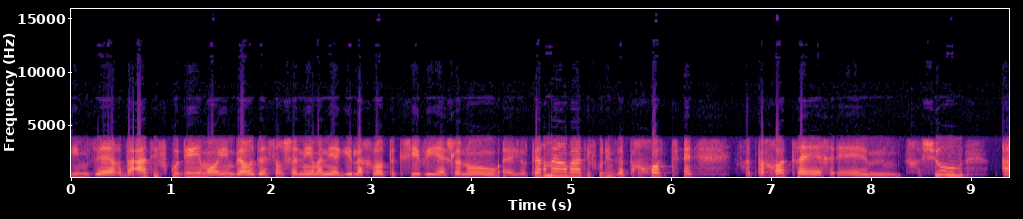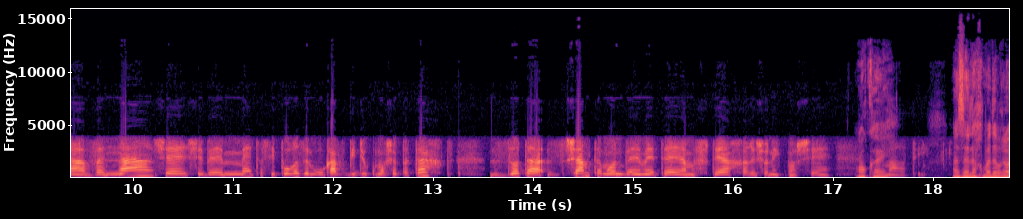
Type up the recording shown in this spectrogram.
אם זה ארבעה תפקודים, או אם בעוד עשר שנים אני אגיד לך, לא, תקשיבי, יש לנו יותר מארבעה תפקודים, זה פחות, פחות חשוב, ההבנה ש, שבאמת הסיפור הזה מורכב בדיוק כמו שפתחת, זאת ה, שם טמון באמת אה, המפתח הראשוני, כמו אוקיי. שאמרתי. Okay. אז אנחנו מדברים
